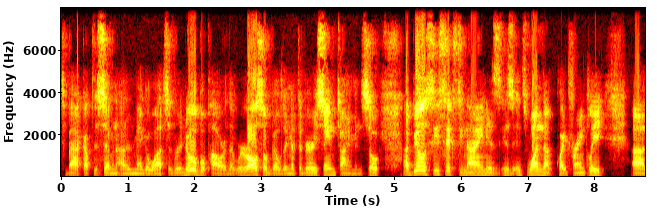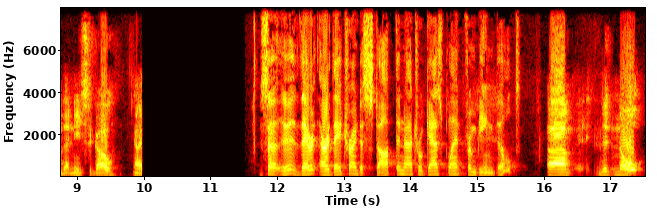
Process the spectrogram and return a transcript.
to back up the 700 megawatts of renewable power that we're also building at the very same time. And so, uh, Bill C69 is is it's one that, quite frankly, uh, that needs to go. So, uh, are they trying to stop the natural gas plant from being built? Um, no,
